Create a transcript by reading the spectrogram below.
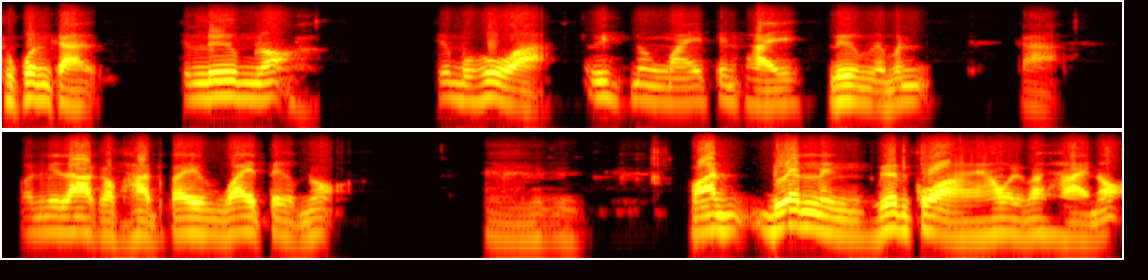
ทุกคนก็จะลืมเนาะจะบ่ฮู้ว่าเอ้ยน้องไม้เป็นไผลืมแล้วมันก็วันเวลาก็ผ่านไปไวเติบเนาะวันเดือนหนึ่งเดือนกว่าให้เฮาได้มาถ่ายเนาะ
